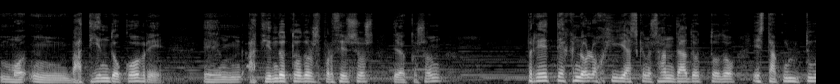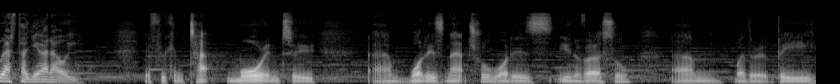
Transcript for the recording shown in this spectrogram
mm, batiendo cobre, em, haciendo todos los procesos de lo que son pretecnologías que nos han dado toda esta cultura hasta llegar a hoy. if we can tap more into um, what is natural, what is universal, um, whether it be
